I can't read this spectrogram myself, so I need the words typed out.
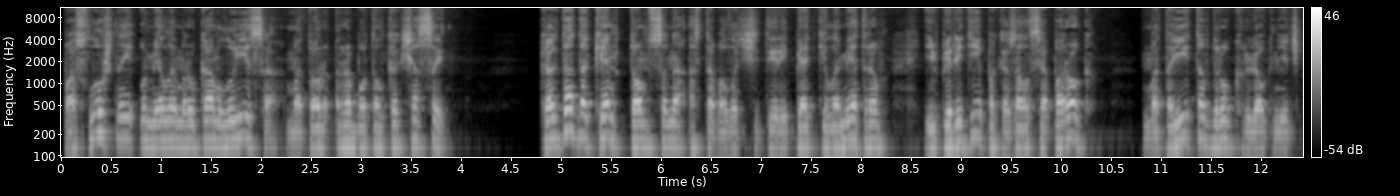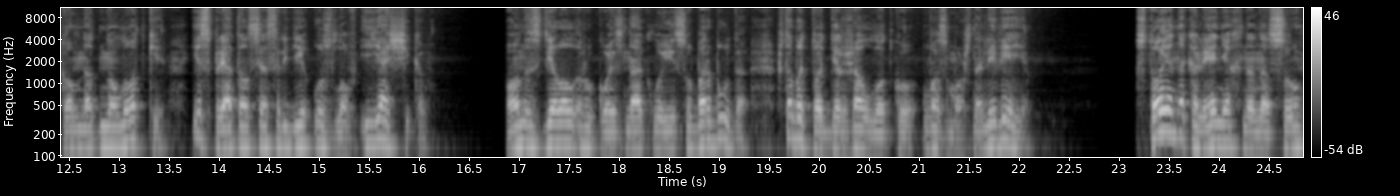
Послушный умелым рукам Луиса, мотор работал как часы. Когда до Кемп Томпсона оставалось 4-5 километров, и впереди показался порог, Матаита вдруг лег ничком на дно лодки и спрятался среди узлов и ящиков. Он сделал рукой знак Луису Барбуда, чтобы тот держал лодку, возможно, левее. Стоя на коленях на носу,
